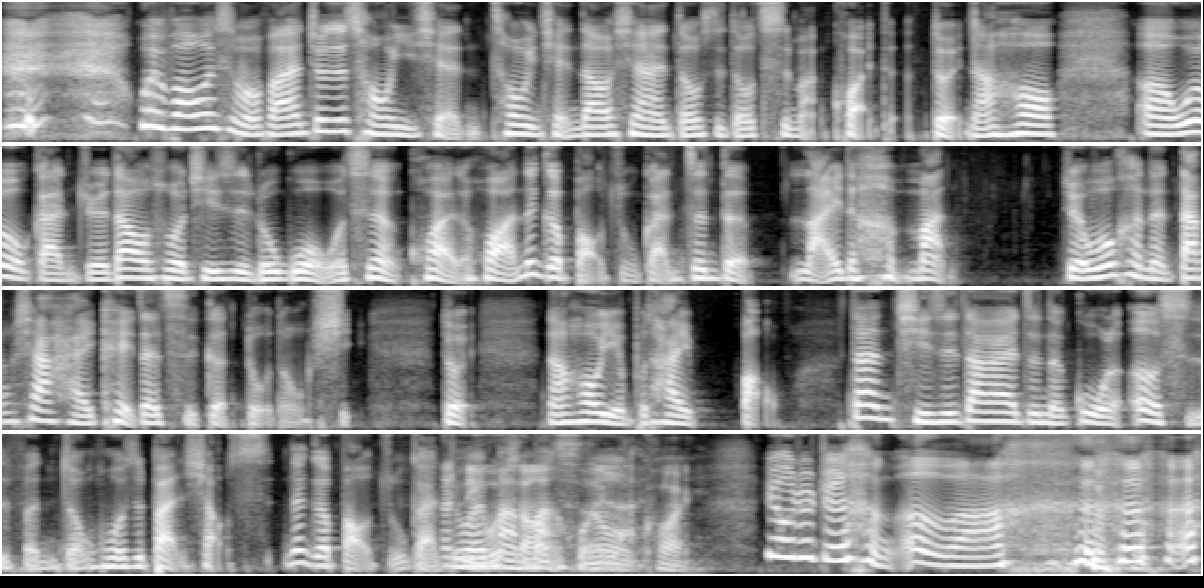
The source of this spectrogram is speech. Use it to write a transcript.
我也不知道为什么，反正就是从以前从以前到现在都是都吃蛮快的。对，然后呃，我有感觉到说，其实如果我吃很快的话，那个饱足感真的来得很慢。对，我可能当下还可以再吃更多东西，对，然后也不太饱。但其实大概真的过了二十分钟或是半小时，那个饱足感就会慢慢回来。因为我就觉得很饿啊。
